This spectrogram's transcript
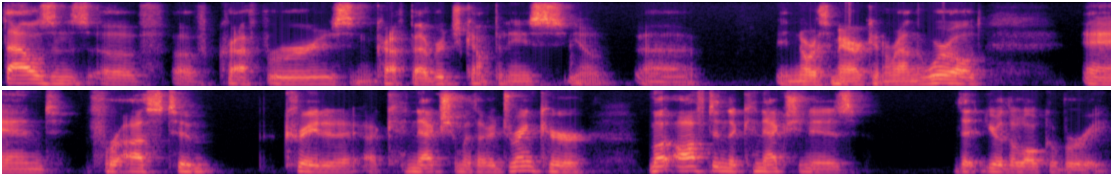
thousands of of craft brewers and craft beverage companies, you know, uh, in North America and around the world, and for us to create a, a connection with our drinker often the connection is that you're the local brewery.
